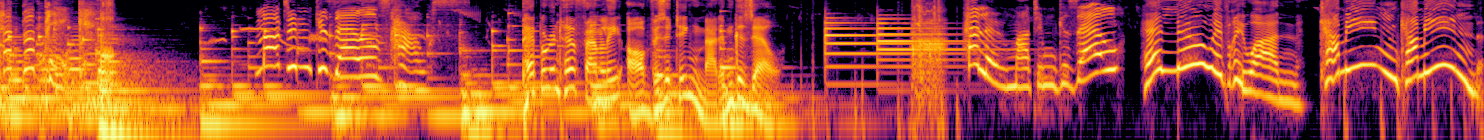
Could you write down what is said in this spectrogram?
Peppa Pig. Madame Gazelle's house. Peppa and her family are visiting Madame Gazelle. Hello, Madame Gazelle. Hello, everyone. Come in, come in.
